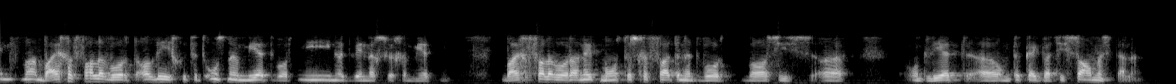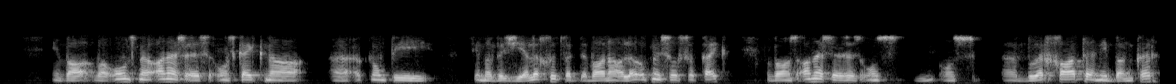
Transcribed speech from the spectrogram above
en maar in baie gevalle word al die goed wat ons nou meet word nie noodwendig so gemeet nie. In baie gevalle word dan net monsters gevat en dit word basies uh ontleed uh, om te kyk wat die samestelling. En waar waar ons nou anders is, ons kyk na 'n uh, klompie sê maar visuele goed wat waarna hulle ook nou sou kyk. Maar waar ons anders is is ons ons uh, boorgate in die bunker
